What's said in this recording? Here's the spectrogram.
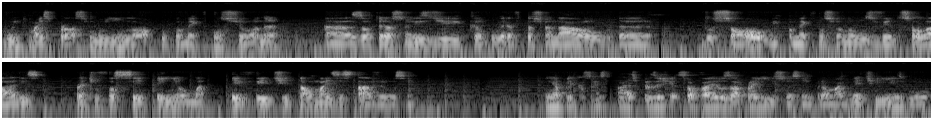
muito mais próximo e em loco como é que funciona as alterações de campo gravitacional da, do Sol e como é que funcionam os ventos solares para que você tenha uma TV digital mais estável, assim. Em aplicações práticas a gente só vai usar para isso, assim, para magnetismo.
